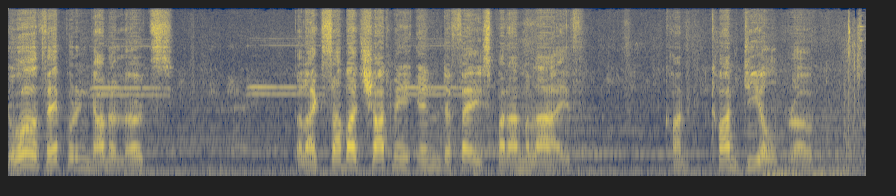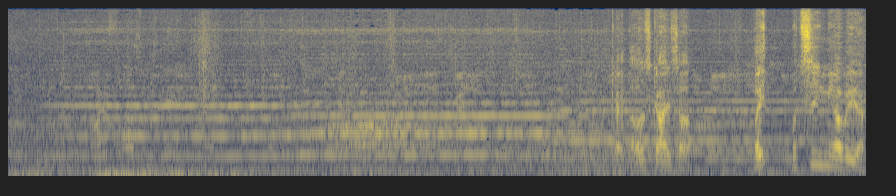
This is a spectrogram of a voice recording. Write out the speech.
Oh, they're putting down alerts. They're like, Sabat shot me in the face, but I'm alive. Can't, can't deal, bro. Okay, those guys are... Wait, what's seeing me over here?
